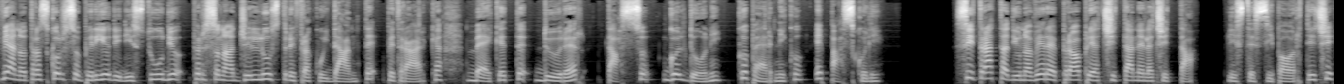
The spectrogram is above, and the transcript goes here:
vi hanno trascorso periodi di studio personaggi illustri fra cui Dante, Petrarca, Beckett, Dürer, Tasso, Goldoni, Copernico e Pascoli. Si tratta di una vera e propria città nella città, gli stessi portici,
